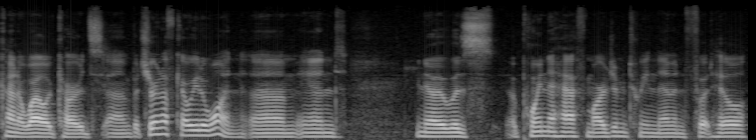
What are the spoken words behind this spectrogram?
kind of wild cards. Um, but sure enough, Coweta won, um, and you know it was a point and a half margin between them and Foothill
